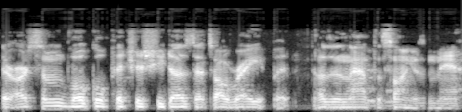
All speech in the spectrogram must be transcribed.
There are some vocal pitches she does that's alright, but other than that, the song is meh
